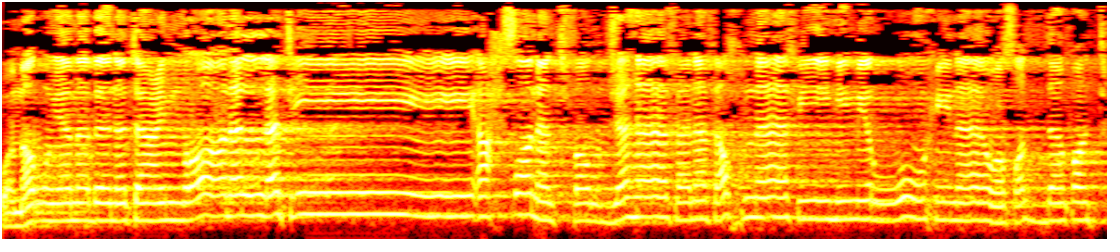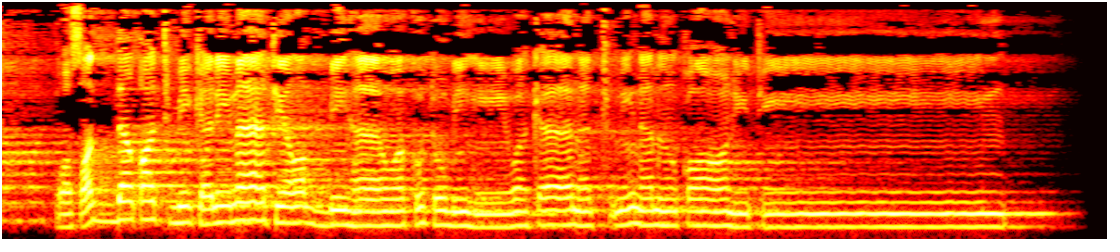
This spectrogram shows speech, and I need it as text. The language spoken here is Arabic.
ومريم ابنة عمران التي أحصنت فرجها فنفخنا فيه من روحنا وصدقت وصدقت بكلمات ربها وكتبه وكانت من القانتين.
